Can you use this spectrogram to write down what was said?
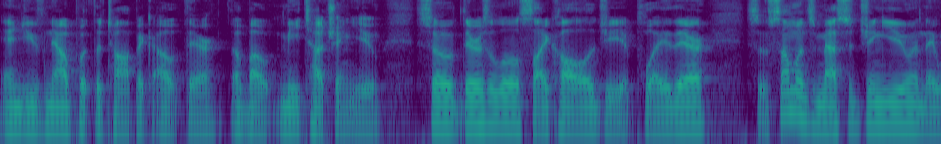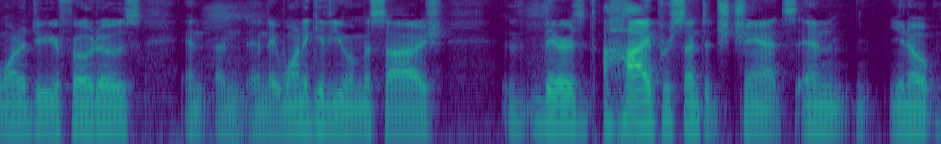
and you've now put the topic out there about me touching you. So there's a little psychology at play there. So if someone's messaging you and they want to do your photos and, and, and they want to give you a massage, there's a high percentage chance and you know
